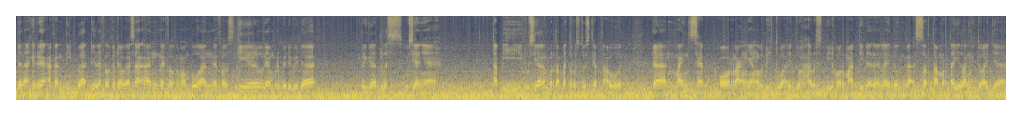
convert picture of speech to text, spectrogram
dan akhirnya akan tiba di level kedewasaan, level kemampuan, level skill yang berbeda-beda regardless usianya. Tapi usia kan bertambah terus tuh setiap tahun dan mindset orang yang lebih tua itu harus dihormati dan lain-lain itu nggak serta merta hilang gitu aja.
